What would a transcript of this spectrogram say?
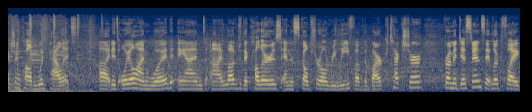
exhibition called Wood Palette. Uh, it is oil on wood, and I loved the colors and the sculptural relief of the bark texture. From a distance, it looks like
